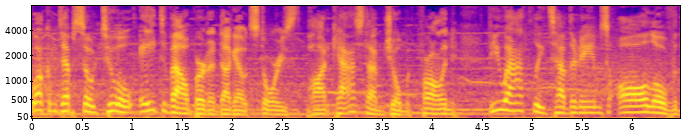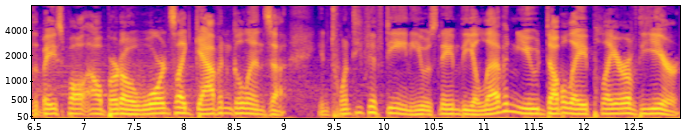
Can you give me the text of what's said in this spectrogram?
Welcome to episode 208 of Alberta Dugout Stories, the podcast. I'm Joe McFarland. Few athletes have their names all over the Baseball Alberta Awards like Gavin Galenza. In 2015, he was named the 11U AA Player of the Year.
